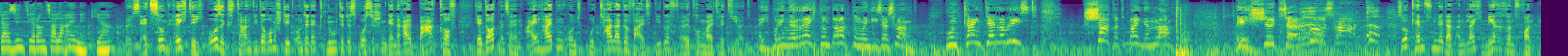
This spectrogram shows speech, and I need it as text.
Da sind wir uns alle einig, ja? Besetzung? Richtig. Ursikstan wiederum steht unter der Knute des russischen General Barkov, der dort mit seinen Einheiten und brutaler Gewalt die Bevölkerung malträtiert. Ich bringe Recht und Ordnung in dieses Land. Und kein Terrorist schadet meinem Land. Ich schütze Russland. So kämpfen wir dann an gleich mehreren Fronten.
